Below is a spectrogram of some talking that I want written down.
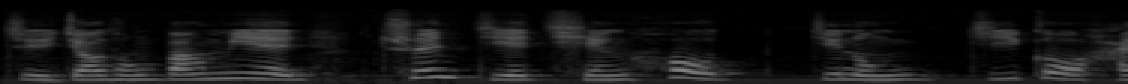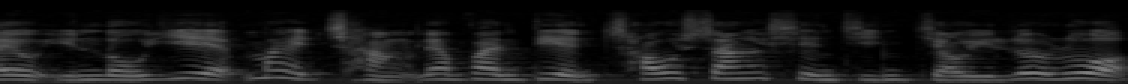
至于交通方面，春节前后。金融机构还有银楼业、卖场、量贩店、超商现金交易热络，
